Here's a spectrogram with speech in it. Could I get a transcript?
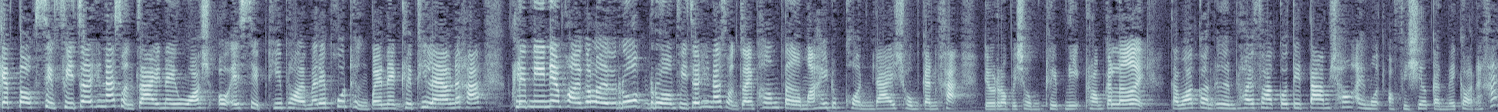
เก็บตก 10 ฟีเจอร์ที่น่าสนใจใน Watch OS 10 ที่พลอยไม่ได้พูดถึงไปในคลิปที่แล้วนะคะ คลิปนี้เนี่ยพลอยก็เลยรวบรวมฟีเจอร์ที่น่าสนใจเพิ่มเติมมาให้ทุกคนได้ชมกันค่ะ เดี๋ยวเราไปชมคลิปนี้พร้อมกันเลย แต่ว่าก่อนอื่นพลอยฝากกดติดตามช่อง iMode Official กันไว้ก่อนนะคะ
